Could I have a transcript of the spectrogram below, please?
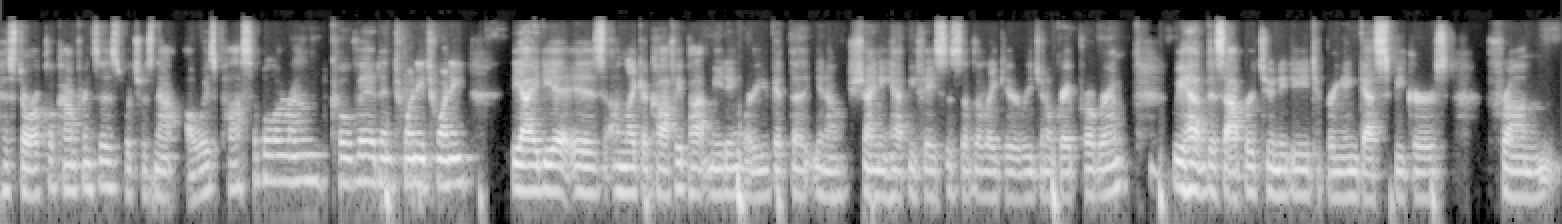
historical conferences, which was not always possible around COVID in 2020. The idea is unlike a coffee pot meeting where you get the, you know, shiny happy faces of the Lake Erie Regional Grape Program, we have this opportunity to bring in guest speakers from,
